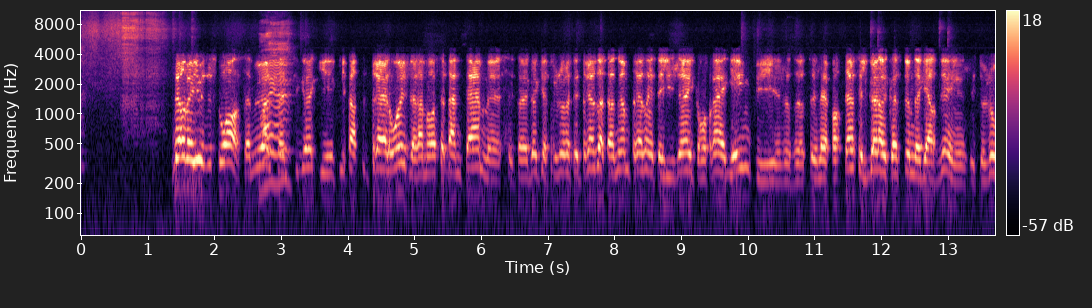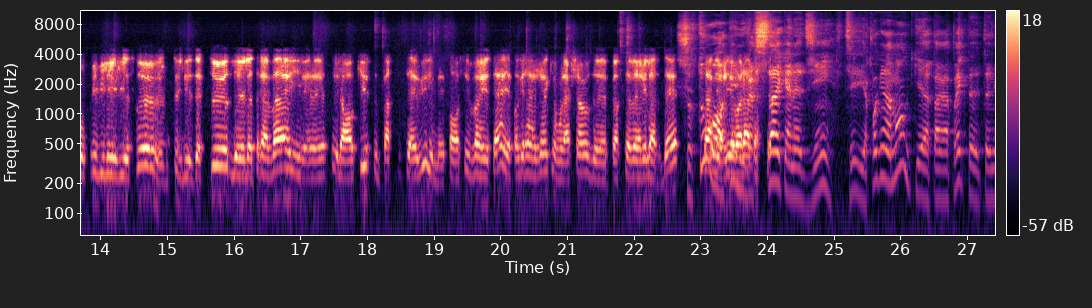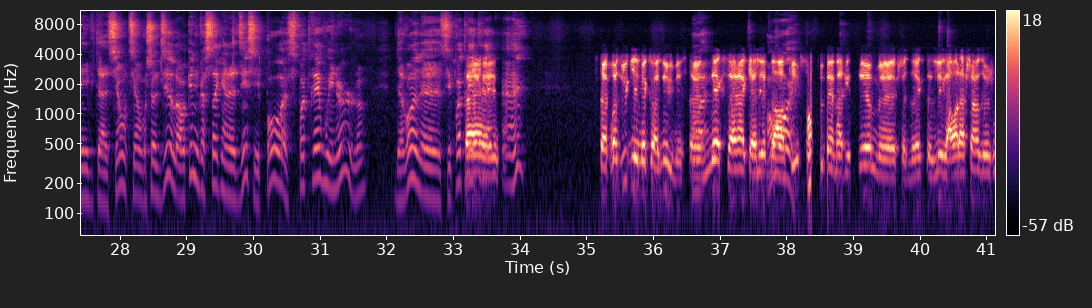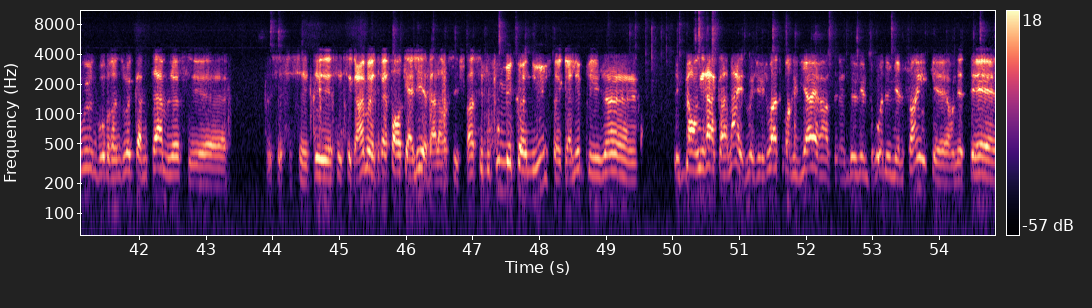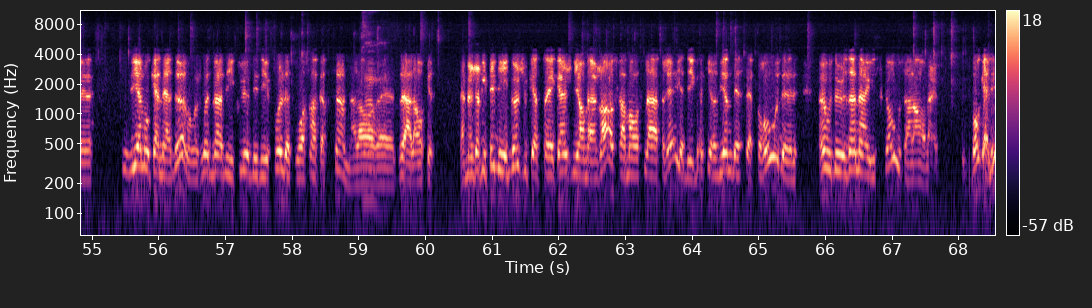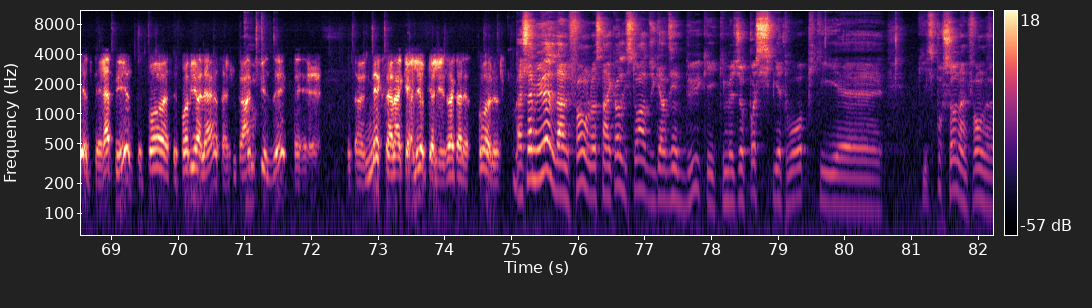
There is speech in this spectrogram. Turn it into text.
Merveilleuse histoire. Samuel, c'est un hein? petit gars qui est, qui est, parti de très loin. Je l'ai ramassé Tam Tam. C'est un gars qui a toujours été très autonome, très intelligent. Il comprend la game. Puis, je veux dire, l'important, c'est le gars dans le costume de gardien. J'ai toujours privilégié ça. les études, le, travail, euh, le hockey, c'est une partie sa vie, mais passé 20 ans, il n'y a pas grand gens qui ont la chance de persévérer là-dedans. Surtout au hockey universitaire canadien. Il n'y a pas grand monde qui, par après, que tu as, une invitation. T'sais, on va se le dire, le hockey universitaire canadien, c'est pas, pas très winner. là. Devant, c'est pas très. Ben, très hein? C'est un produit qui est méconnu, mais c'est un excellent calibre Oh, d'hockey. Surtout dans les maritimes, euh, je te dirais que c'est- avoir la chance de jouer au Nouveau-Brunswick comme Sam, là, c'est. euh, c'est- quand même un très fort calibre. Alors, c'est- je pense que c'est beaucoup méconnu. C'est un calibre que les gens euh, gagneraient à connaître. Moi, j'ai joué à Trois-Rivières entre 2003 et 2005. Euh, on était euh, sixième au Canada. On jouait devant des clubs et des foules de 300 personnes. Alors, Ah euh, alors que la majorité des gars jouent 4-5 ans junior majeur, se ramassent là après. Il y a des gars qui reviennent d'essai pro, de un ou deux ans dans East Coast. Alors, ben, c'est bon calibre, c'est rapide, c'est pas, c'est pas violent, ça joue quand même physique. mais C'est un excellent calibre que les gens connaissent pas. Là. Ben Samuel, dans le fond, là, c'est encore l'histoire du gardien de but qui, qui mesure pas 6 pieds 3, puis qui, euh, qui- C'est pour ça, dans le fond, là.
